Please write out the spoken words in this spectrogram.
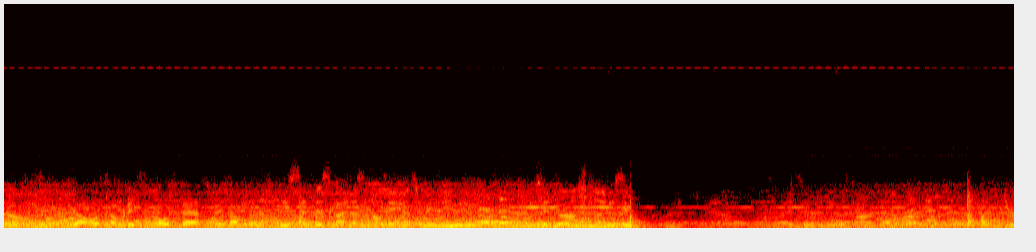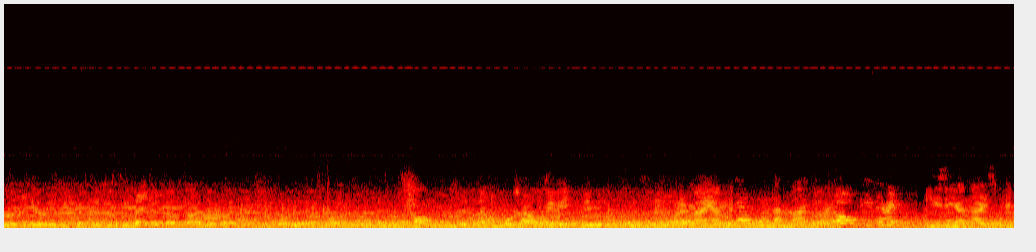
know? No, was somebody supposed to ask me something? He said, this guy doesn't know the answer, maybe you do. He said, you're on the 96. So I assumed he was talking about you were Gary because it just seemed like outside there five minutes before. What am I on? That's fine. Oh, easy on ice cream.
